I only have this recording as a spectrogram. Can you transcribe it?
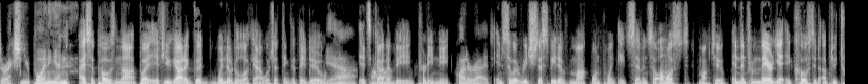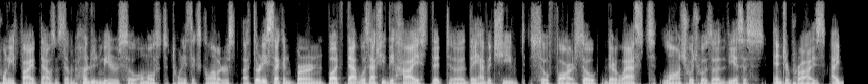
direction you're pointing in. I suppose not, but if you got a good window to look out, which I think that they do, yeah, it's uh-huh. got to be pretty neat. Quite a ride. And so it reached a speed of Mach 1.87, so almost Mach 2. And then from there, yeah, it coasted up to 25,700 meters, so almost 26 kilometers. A 30 second burn, but that was actually the highest that uh, they have achieved so far. So their last launch, which was uh, the VSS Enterprise, I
